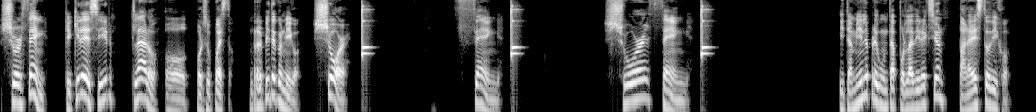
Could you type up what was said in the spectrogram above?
sure thing, que quiere decir claro o por supuesto. Repite conmigo, sure. Thing. Sure thing. Y también le pregunta por la dirección. Para esto dijo,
